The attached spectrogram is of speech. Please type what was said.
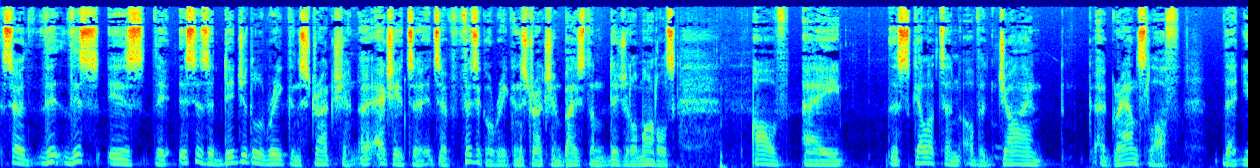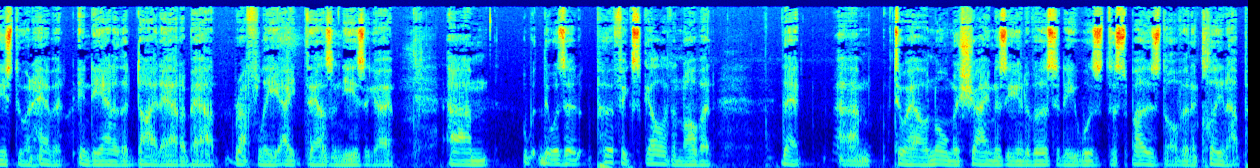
so th- this is the, this is a digital reconstruction. Uh, actually, it's a it's a physical reconstruction based on digital models of a the skeleton of a giant uh, ground sloth that used to inhabit Indiana that died out about roughly eight thousand years ago. Um, there was a perfect skeleton of it that um, to our enormous shame as a university, was disposed of in a cleanup.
